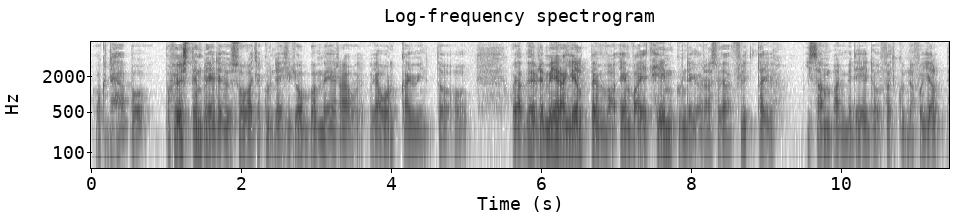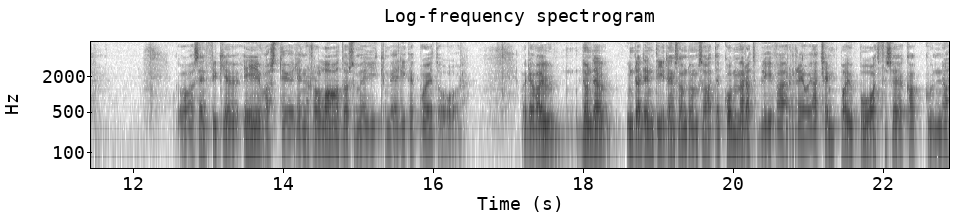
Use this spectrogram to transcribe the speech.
och det här på, på hösten blev det ju så att jag kunde ju jobba mera och, och jag orkade ju inte och, och jag behövde mera hjälp än vad, än vad ett hem kunde göra så jag flyttade ju i samband med det då för att kunna få hjälp. och sen fick jag ju Eva-stöd, en rollator som jag gick med lite på ett år. Och det var ju de där, under den tiden som de sa att det kommer att bli värre och jag kämpade ju på att försöka kunna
